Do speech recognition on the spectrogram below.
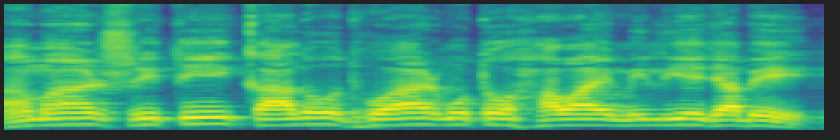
আমার স্মৃতি কালো ধোয়ার মতো হাওয়ায় মিলিয়ে যাবে।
